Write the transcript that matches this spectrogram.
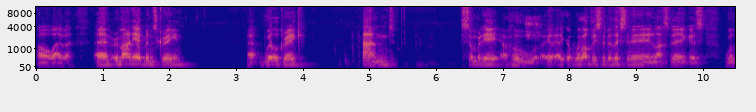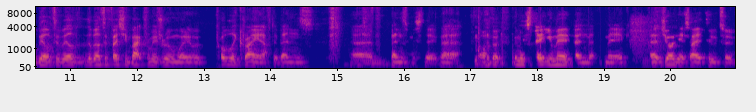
or whatever. Um, Rarmani Edmonds Green, uh, Will Grigg, and somebody who will obviously be listening in Las Vegas will be able to be able, they'll be able to fetch him back from his room where he was probably crying after Ben's um, Ben's mistake there, or the, the mistake you made, Ben, make. Uh, Jordi Osei-Tutu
